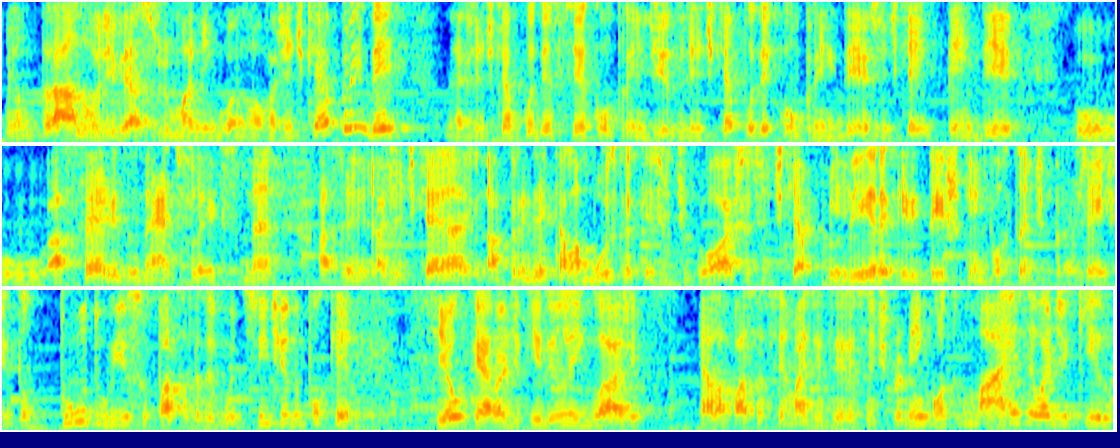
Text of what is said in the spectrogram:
um, entrar no universo de uma língua nova, a gente quer aprender, né? a gente quer poder ser compreendido, a gente quer poder compreender, a gente quer entender o, a série do Netflix, né? a, gente, a gente quer aprender aquela música que a gente gosta, a gente quer ler aquele texto que é importante para a gente. Então tudo isso passa a fazer muito sentido, porque se eu quero adquirir linguagem, ela passa a ser mais interessante para mim. Quanto mais eu adquiro,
